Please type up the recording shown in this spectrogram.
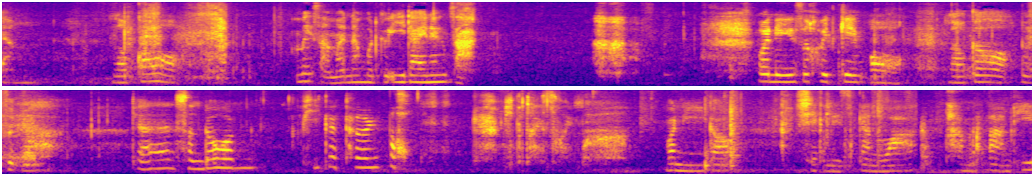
ยัง แล้วก็ ไม่สามารถนั่งบนเก้าอี้ได้เนื่องจาก วันนี้สควิตเกมออก แล้วก็รู้สึกว่าแกฉันโดนพี่กระเทยตก พี่กระเทยสวยมาก วันนี้ก็เช็คลิสต์กันว่าทำตามที่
